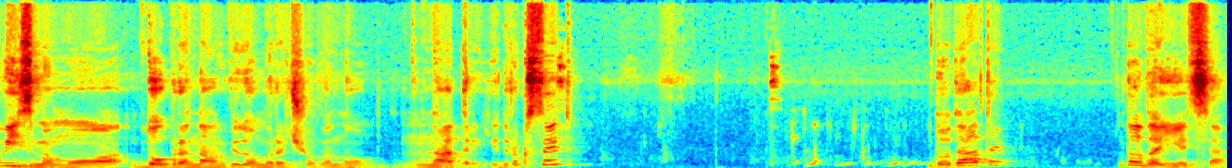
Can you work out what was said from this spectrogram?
Візьмемо добре нам відому речовину натрій гідроксид. Додати. Додається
